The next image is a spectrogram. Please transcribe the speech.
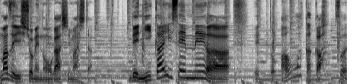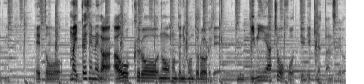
まず1勝目逃しました。で2回戦目はえっと青赤か。そうだね。えっとまあ、1回戦目が青黒の本当にコントロールでディミア重宝っていうデッキだったんですけど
